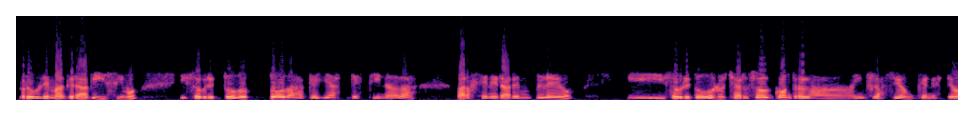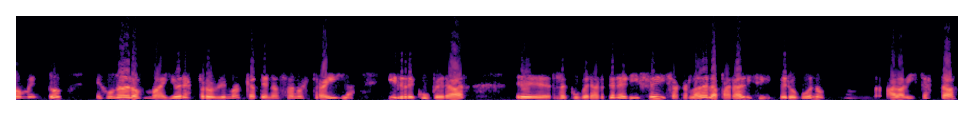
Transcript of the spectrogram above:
problema gravísimo y sobre todo todas aquellas destinadas para generar empleo y sobre todo luchar contra la inflación, que en este momento es uno de los mayores problemas que atenaza a nuestra isla, y recuperar, eh, recuperar Tenerife y sacarla de la parálisis. Pero bueno, a la vista está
